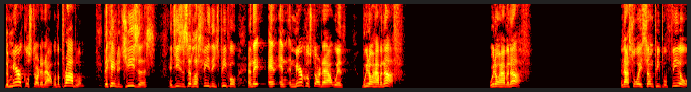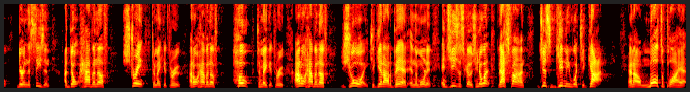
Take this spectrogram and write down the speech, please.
The miracle started out with a problem. They came to Jesus, and Jesus said, Let's feed these people. And, they, and, and, and miracle started out with, We don't have enough. We don't have enough. And that's the way some people feel during the season. I don't have enough strength to make it through. I don't have enough hope to make it through. I don't have enough joy to get out of bed in the morning. And Jesus goes, You know what? That's fine. Just give me what you got, and I'll multiply it,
